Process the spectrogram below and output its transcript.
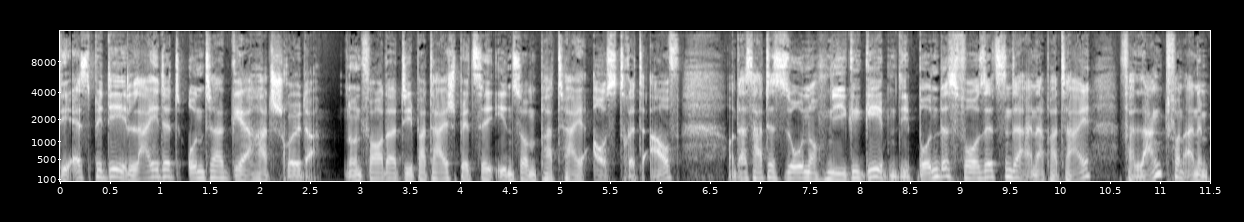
Die SPD leidet unter Gerhard Schröder. Nun fordert die Parteispitze ihn zum Parteiaustritt auf. Und das hat es so noch nie gegeben. Die Bundesvorsitzende einer Partei verlangt von einem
